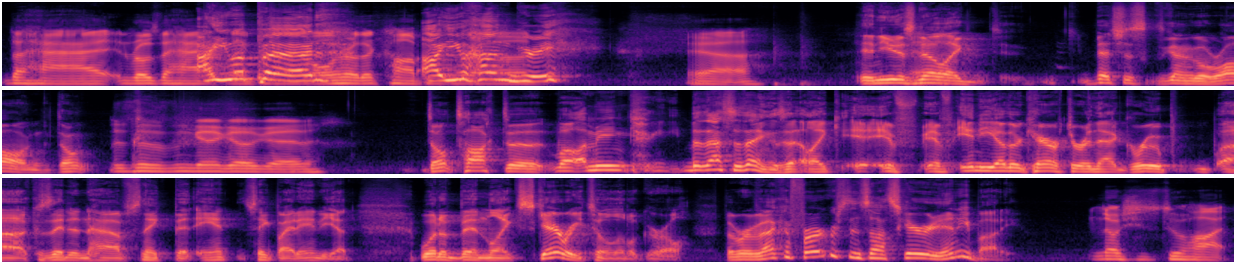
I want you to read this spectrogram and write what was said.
the hat and Rose the hat. Are you a bird? Her Are you around. hungry? Yeah, And you just Yeah. know, like, bitch, this is gonna go wrong. Don't this isn't gonna go good. Don't talk to well i mean but that's the thing is that like if if any other character in that group uh because they didn't have snake bit and snake bite andy yet would have been like scary to a little girl but rebecca ferguson's not scary to anybody No, she's too hot.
